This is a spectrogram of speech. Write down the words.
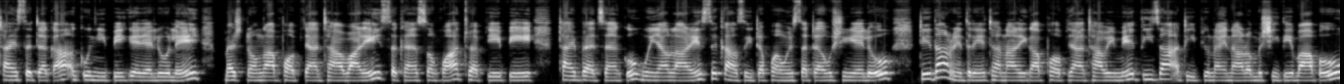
ထိုင်းစစ်တပ်ကအကူအညီပေးခဲ့တယ်လို့လည်းမက်တော်ကဖော်ပြထားပါတယ်စကန်စွန်ကွာထွက်ပြေးပြီးထိုင်းဘက်ချန်ကိုဝင်ရောက်လာတဲ့စစ်ကောင်စီတပ်ဖွဲ့ဝင်စစ်တပ်ရှိရလို့ဒေသတွင်သတင်းဌာနတွေကဖော်ပြထားပြီးမြဲတီးစားအတည်ပြုနိုင်တာတော့မရှိသေးပါဘူး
